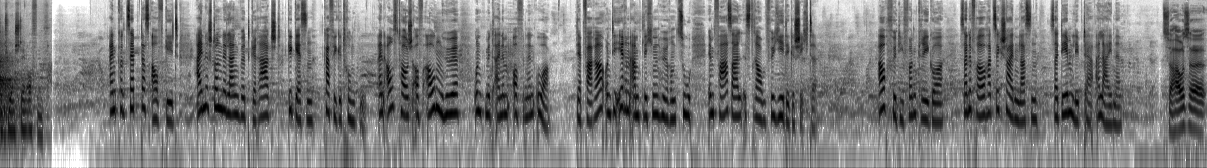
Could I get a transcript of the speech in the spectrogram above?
Die Türen stehen offen. Ein Konzept, das aufgeht. Eine Stunde lang wird geratscht, gegessen, Kaffee getrunken. Ein Austausch auf Augenhöhe und mit einem offenen Ohr. Der Pfarrer und die Ehrenamtlichen hören zu. Im Pfarrsaal ist Raum für jede Geschichte. Auch für die von Gregor. Seine Frau hat sich scheiden lassen. Seitdem lebt er alleine. zu Hause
